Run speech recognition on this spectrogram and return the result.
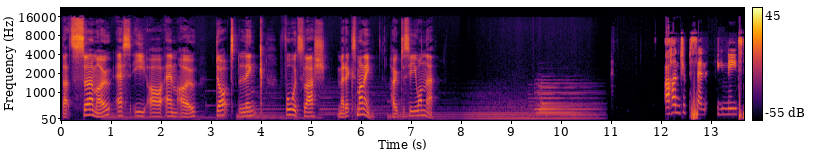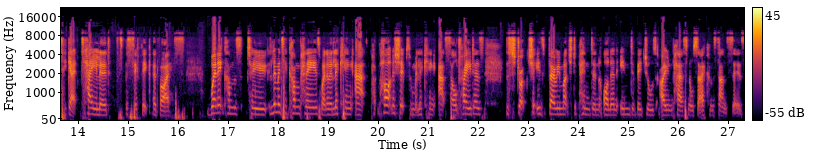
That's sermo, S E R M O, dot link forward slash medics money. Hope to see you on there. 100% you need to get tailored, specific advice. When it comes to limited companies, when we're looking at partnerships, when we're looking at sole traders, the structure is very much dependent on an individual's own personal circumstances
